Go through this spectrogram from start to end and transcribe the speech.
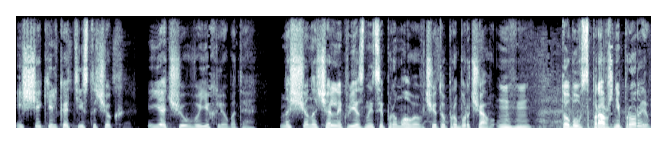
І ще кілька тістечок, я чув, ви їх любите. На що начальник в'язниці промовив, чи то пробурчав. Угу. То був справжній прорив.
